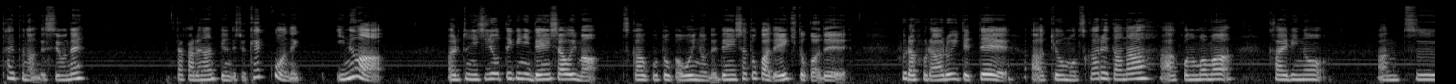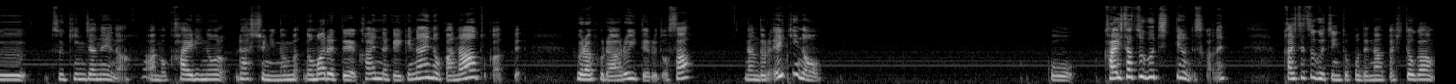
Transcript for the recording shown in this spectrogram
タイプなんですよね。だからなんて言うんでしょう、結構ね、犬は割と日常的に電車を今使うことが多いので、電車とかで駅とかで、ふらふら歩いてて、あ、今日も疲れたな。あ、このまま帰りの、あの、通、通勤じゃねえな。あの、帰りのラッシュに飲まれて帰んなきゃいけないのかな？とかって、ふらふら歩いてるとさ、なんだろう、駅の、こう、改札口っていうんですかね。改札口のとこでなんか人が、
